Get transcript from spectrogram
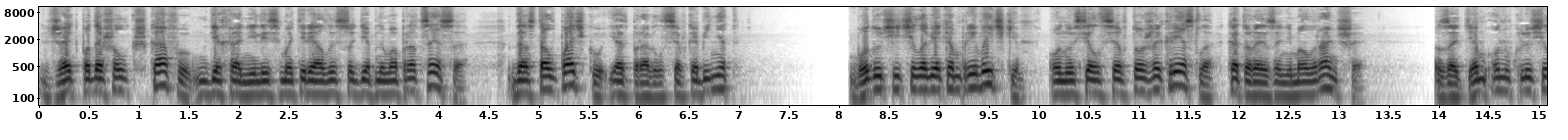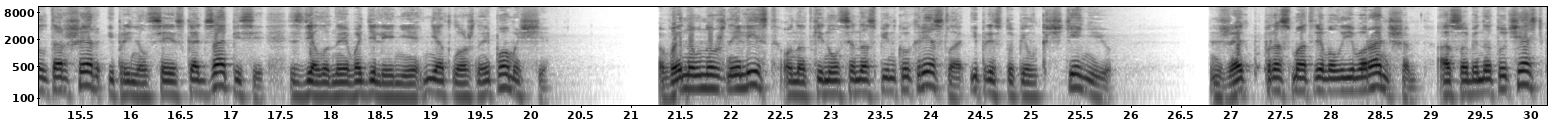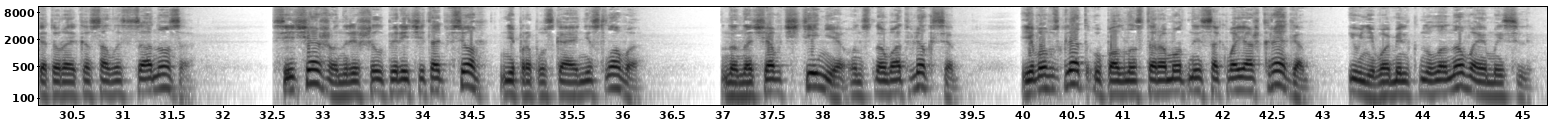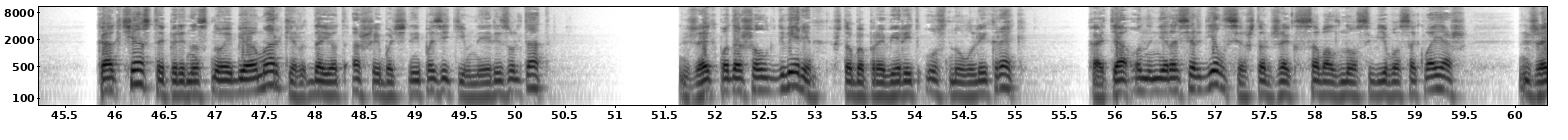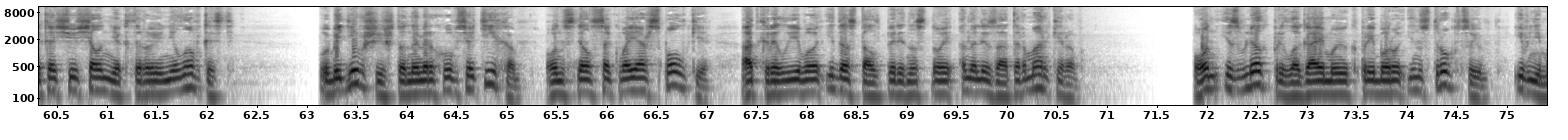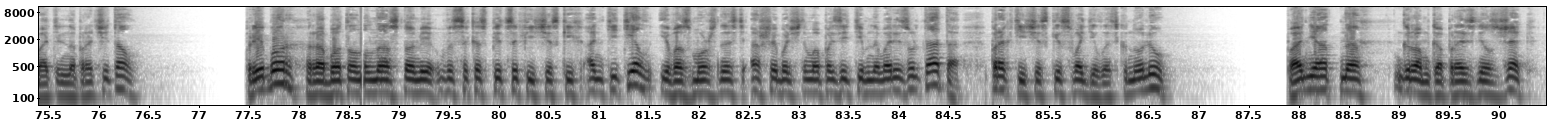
Джек подошел к шкафу, где хранились материалы судебного процесса, достал пачку и отправился в кабинет. Будучи человеком привычки, он уселся в то же кресло, которое занимал раньше. Затем он включил торшер и принялся искать записи, сделанные в отделении неотложной помощи. Вынув нужный лист, он откинулся на спинку кресла и приступил к чтению. Джек просматривал его раньше, особенно ту часть, которая касалась цианоза. Сейчас же он решил перечитать все, не пропуская ни слова. Но, начав чтение, он снова отвлекся. Его взгляд упал на старомодный саквояж Крэга, и у него мелькнула новая мысль. Как часто переносной биомаркер дает ошибочный позитивный результат? Джек подошел к двери, чтобы проверить, уснул ли Крэг. Хотя он и не рассердился, что Джек совал нос в его саквояж, Джек ощущал некоторую неловкость. Убедившись, что наверху все тихо, он снял саквояж с полки, открыл его и достал переносной анализатор маркеров. Он извлек прилагаемую к прибору инструкцию и внимательно прочитал. Прибор работал на основе высокоспецифических антител, и возможность ошибочного позитивного результата практически сводилась к нулю. «Понятно», — громко произнес Джек.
